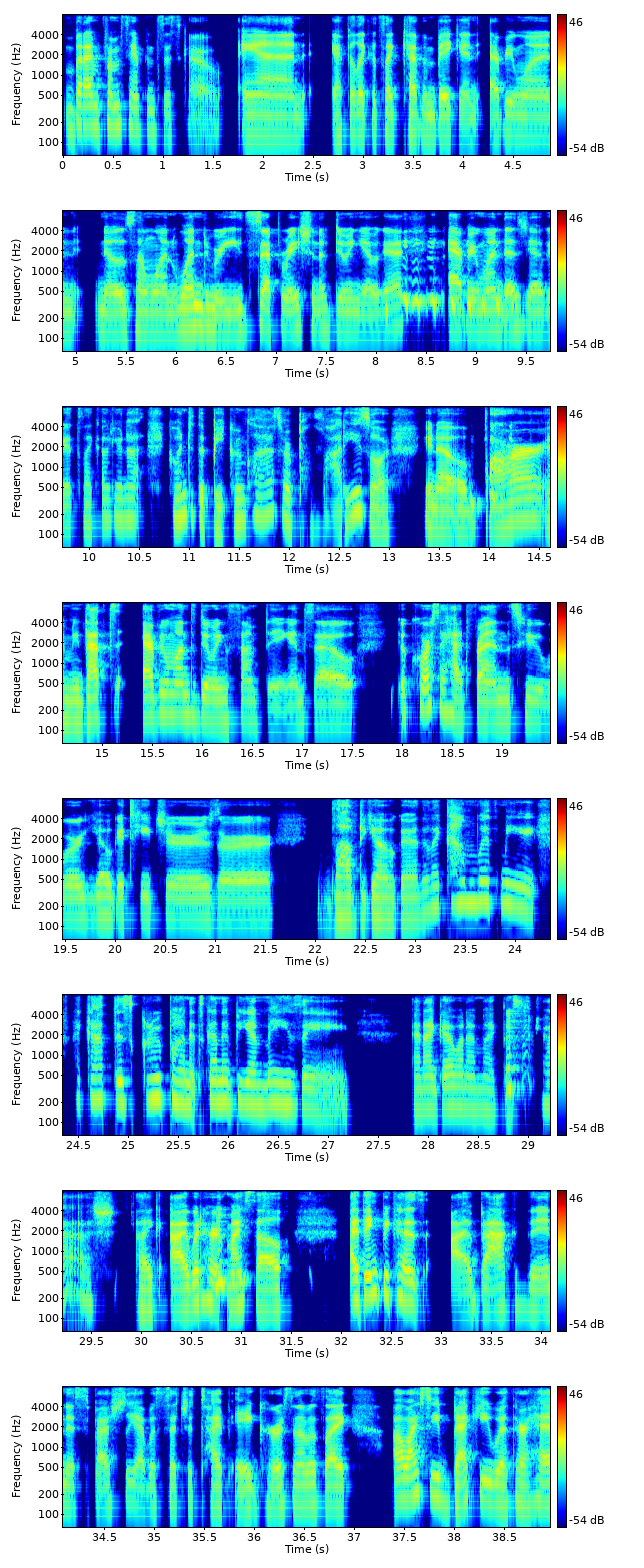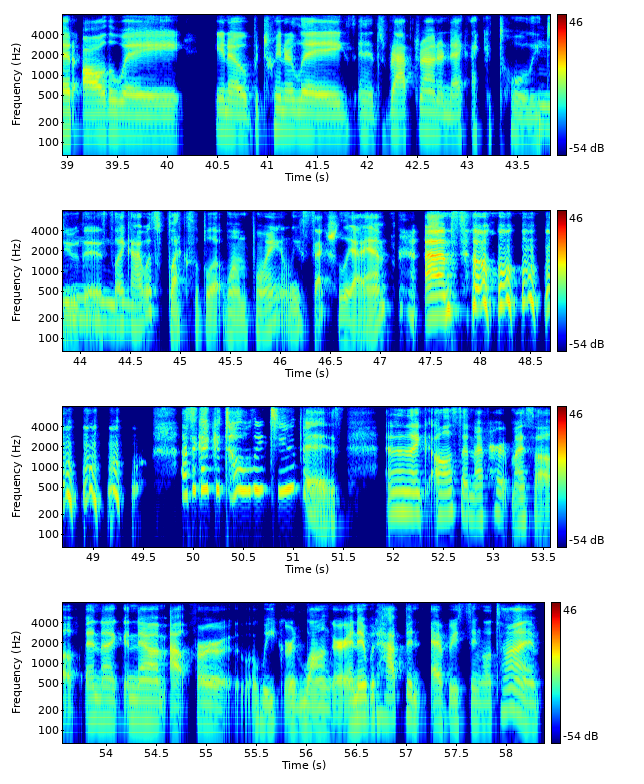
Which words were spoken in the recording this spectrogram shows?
But I'm from San Francisco and I feel like it's like Kevin Bacon. Everyone knows someone one degree separation of doing yoga. Everyone does yoga. It's like, oh, you're not going to the Bikram class or Pilates or, you know, barre. I mean, that's everyone's doing something. And so, of course, I had friends who were yoga teachers or loved yoga. They're like, come with me. I got this Groupon. It's going to be amazing. And I go and I'm like, this is trash. Like, I would hurt myself. I think because I back then, especially, I was such a type A person. I was like, oh, I see Becky with her head all the way, you know, between her legs and it's wrapped around her neck. I could totally do mm. this. Like I mm. was flexible at one point, at least sexually I am. Um, so I was like, I could totally do this. And then like all of a sudden I've hurt myself and like and now I'm out for a week or longer. And it would happen every single time.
